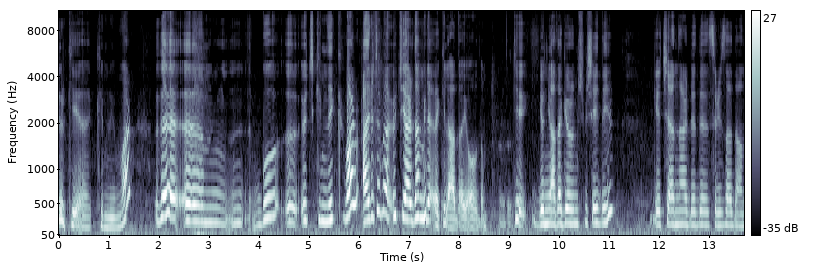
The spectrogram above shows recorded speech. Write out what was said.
Türkiye kimliğim var. Ve e, bu e, üç kimlik var. Ayrıca ben üç yerden milletvekili adayı oldum. Evet. Ki dünyada görülmüş bir şey değil. Geçenlerde de Sriza'dan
